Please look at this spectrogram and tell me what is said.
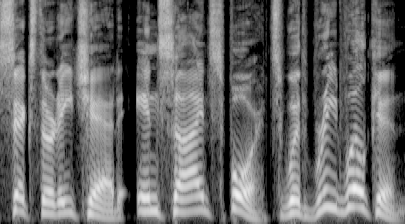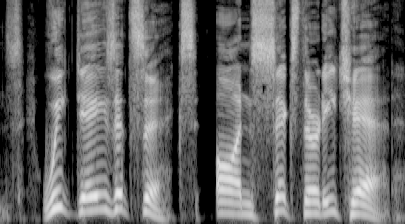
630 CHED Inside Sports with Reed Wilkins. Weekdays at 6 on 630 CHED.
